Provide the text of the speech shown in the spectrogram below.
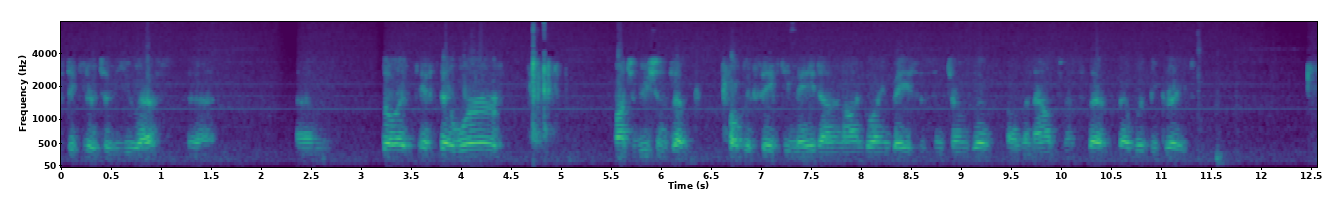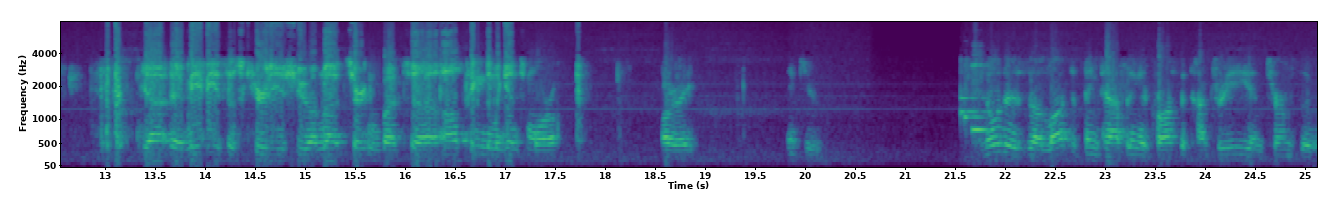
particular to the U.S. Uh, um, so if, if there were contributions that public safety made on an ongoing basis in terms of, of announcements, that, that would be great. Yeah, uh, maybe it's a security issue. I'm not certain, but uh, I'll ping them again tomorrow. All right. Thank you. I know there's uh, lots of things happening across the country in terms of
